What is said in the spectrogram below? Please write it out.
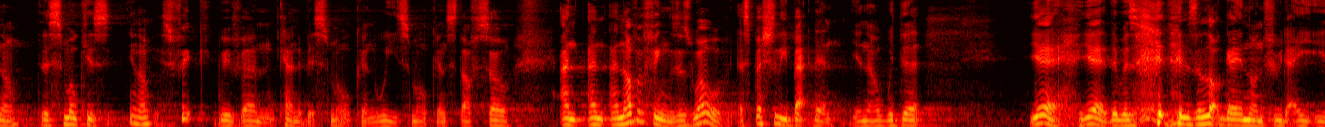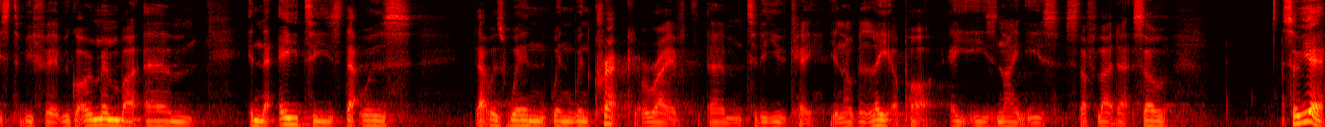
know, the smoke is, you know, it's thick with um, cannabis smoke and weed smoke and stuff. So, and, and, and other things as well, especially back then, you know, with the, yeah, yeah, there was there was a lot going on through the 80s, to be fair. We've got to remember um, in the 80s, that was that was when when when crack arrived um, to the UK, you know, the later part, 80s, 90s, stuff like that. So so yeah,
